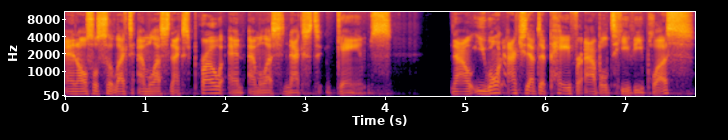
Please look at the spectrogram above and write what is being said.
and also select MLS Next Pro and MLS Next games. Now, you won't actually have to pay for Apple TV Plus.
